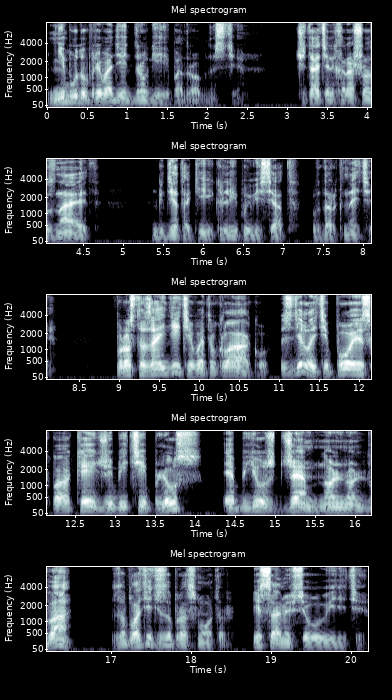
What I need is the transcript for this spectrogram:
Не буду приводить другие подробности. Читатель хорошо знает, где такие клипы висят в Даркнете. Просто зайдите в эту клоаку, сделайте поиск по KGBT+, Abuse Jam 002, заплатите за просмотр и сами все увидите.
